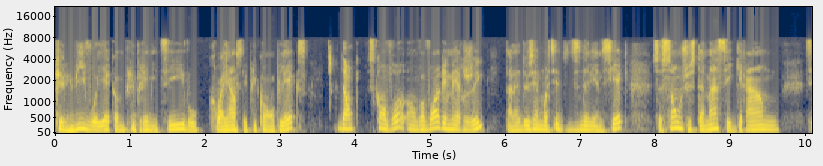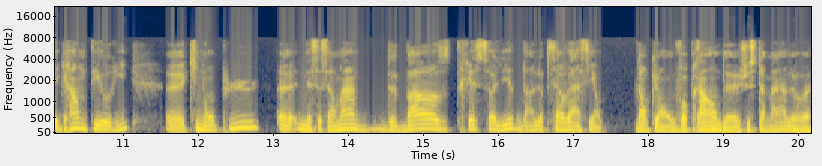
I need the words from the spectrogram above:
que lui voyait comme plus primitives aux croyances les plus complexes. Donc, ce qu'on va, on va voir émerger dans la deuxième moitié du 19e siècle, ce sont justement ces grandes, ces grandes théories qui n'ont plus euh, nécessairement de base très solide dans l'observation. Donc, on va prendre euh, justement euh,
